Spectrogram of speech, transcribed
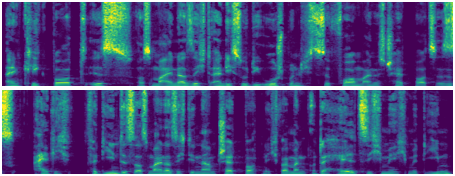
Ein Clickbot ist aus meiner Sicht eigentlich so die ursprünglichste Form eines Chatbots. Es ist eigentlich verdient es aus meiner Sicht den Namen Chatbot nicht, weil man unterhält sich nicht mit ihm,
